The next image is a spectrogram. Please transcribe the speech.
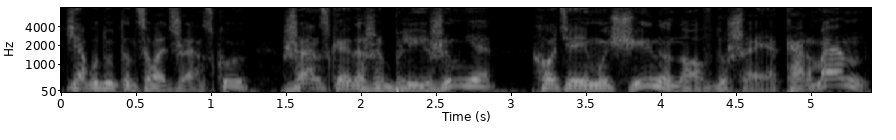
я буду танцевать женскую. Женская даже ближе мне. Хоть я и мужчина, но в душе я Кармен».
